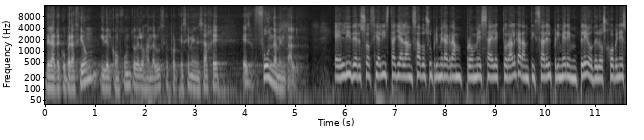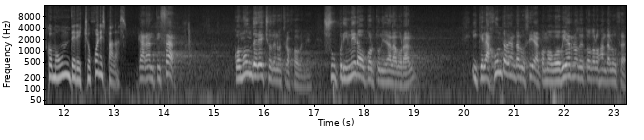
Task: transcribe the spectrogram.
de la recuperación y del conjunto de los andaluces porque ese mensaje es fundamental. El líder socialista ya ha lanzado su primera gran promesa electoral, garantizar el primer empleo de los jóvenes como un derecho. Juan Espadas. Garantizar como un derecho de nuestros jóvenes su primera oportunidad laboral y que la Junta de Andalucía, como gobierno de todos los andaluces,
